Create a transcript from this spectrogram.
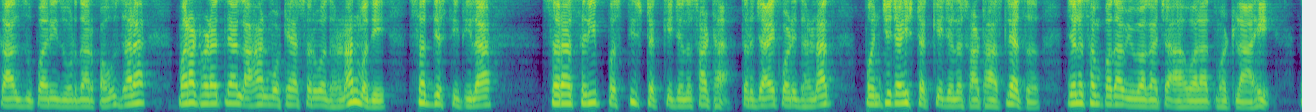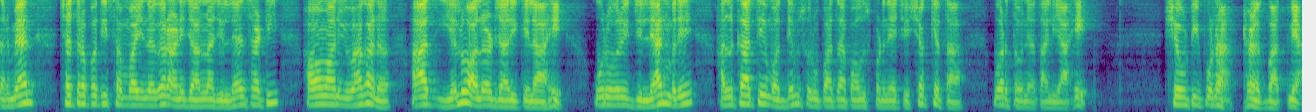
काल दुपारी जोरदार पाऊस झाला. मराठवाड्यातल्या लहान मोठ्या सर्व धरणांमध्ये सद्यस्थितीला सरासरी पस्तीस टक्के जलसाठा तर जायकवाडी धरणात पंचेचाळीस टक्के जलसाठा असल्याचं जलसंपदा विभागाच्या अहवालात म्हटलं आहे. दरम्यान छत्रपती संभाजीनगर आणि जालना जिल्ह्यांसाठी हवामान विभागानं आज येलो अलर्ट जारी केला आहे. उर्वरित जिल्ह्यांमध्ये हलका ते मध्यम स्वरूपाचा पाऊस पडण्याची शक्यता वर्तवण्यात आली आहे. शेवटी पुन्हा ठळक बातम्या.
